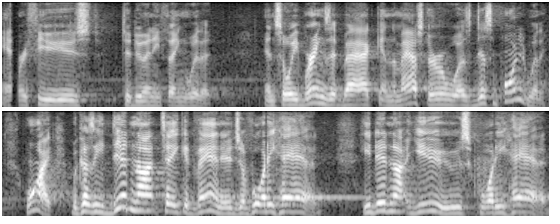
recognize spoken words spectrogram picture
and refused to do anything with it. And so he brings it back, and the master was disappointed with him. Why? Because he did not take advantage of what he had. He did not use what he had.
